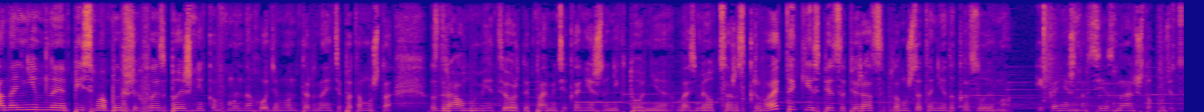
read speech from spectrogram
анонимные письма бывших ФСБшников мы находим в интернете, потому что в здравом уме твердой памяти, конечно, никто не возьмется раскрывать такие спецоперации, потому что это недоказуемо. И, конечно, все знают, что будет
